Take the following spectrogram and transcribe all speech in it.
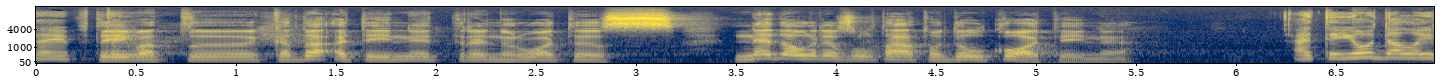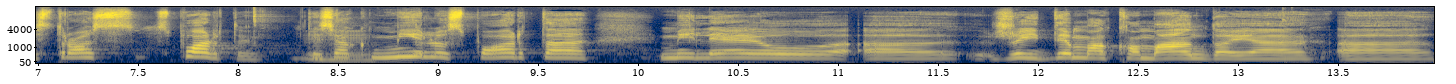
Taip, tai taip. vat, kada ateini treniruotis ne dėl rezultato, dėl ko ateini? Atėjau dėl aistros sportui. Tiesiog mhm. myliu sportą, mylėjau uh, žaidimą komandoje, uh,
